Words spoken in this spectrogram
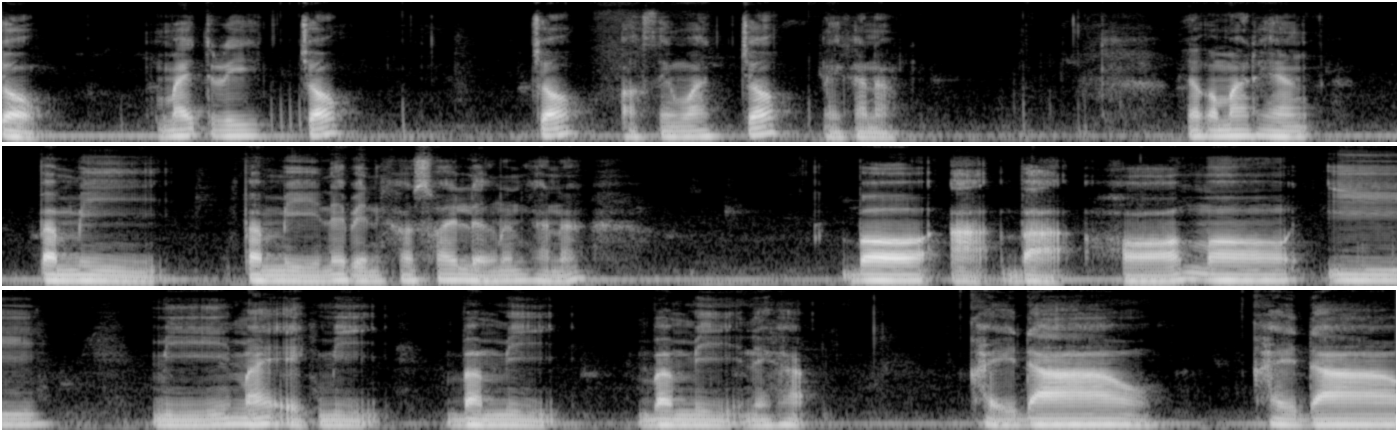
จกไม้ตรีจกจกออกเสียงว่าจกนะครับนะแล้วก็มาแทงบะหมี่บะหมี่เนี่ยเป็นข้าวซอยเหลืองนั่นค่ะนะบออะบะหอมออีหมีไม้เอกหมีบะหมี่บะหมี่นะครับ ไข่ดาว ไข่ดาว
